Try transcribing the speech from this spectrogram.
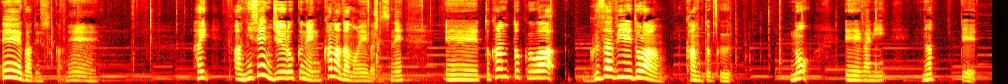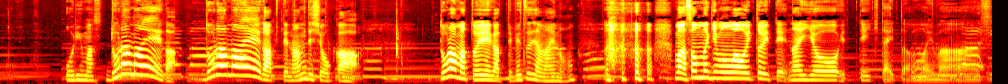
映画ですかね。はい。あ、2016年カナダの映画ですね。えーっと、監督はグザビエ・ドラン監督の映画になっております。ドラマ映画。ドラマ映画って何でしょうか？ドラマと映画って別じゃないの？まあそんな疑問は置いといて内容を言っていきたいと思います。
